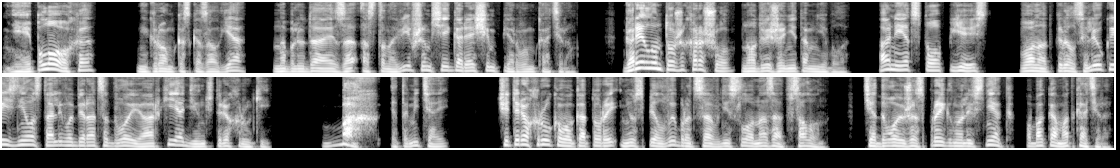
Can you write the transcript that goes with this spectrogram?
«Неплохо», — негромко сказал я, наблюдая за остановившимся и горящим первым катером. Горел он тоже хорошо, но движений там не было. А нет, стоп, есть. Вон открылся люк, и из него стали выбираться двое архи и один четырехрукий. Бах! Это Митяй. Четырехрукого, который не успел выбраться, внесло назад в салон. Те двое уже спрыгнули в снег по бокам от катера.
